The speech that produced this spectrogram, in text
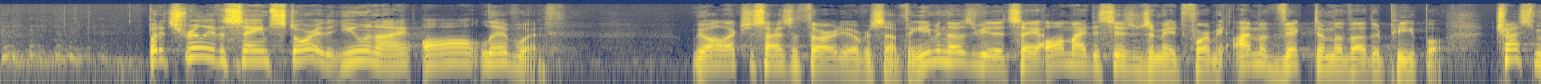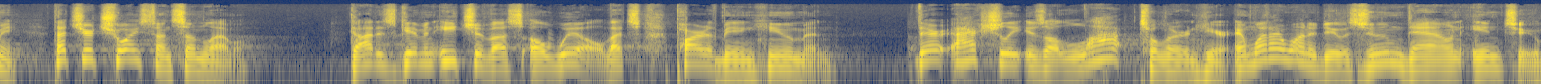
but it's really the same story that you and I all live with. We all exercise authority over something. Even those of you that say, All my decisions are made for me, I'm a victim of other people. Trust me, that's your choice on some level. God has given each of us a will. That's part of being human. There actually is a lot to learn here. And what I want to do is zoom down into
